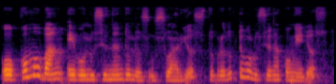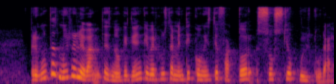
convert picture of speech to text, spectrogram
¿O cómo van evolucionando los usuarios? ¿Tu producto evoluciona con ellos? Preguntas muy relevantes, ¿no? Que tienen que ver justamente con este factor sociocultural.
